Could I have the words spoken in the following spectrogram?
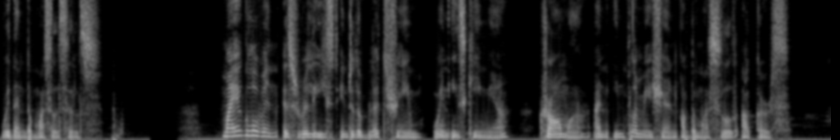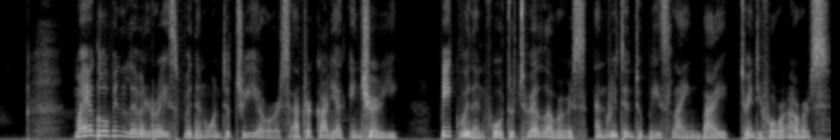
within the muscle cells. Myoglobin is released into the bloodstream when ischemia, trauma, and inflammation of the muscle occurs. Myoglobin level rise within 1 to 3 hours after cardiac injury, peak within 4 to 12 hours, and return to baseline by 24 hours.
